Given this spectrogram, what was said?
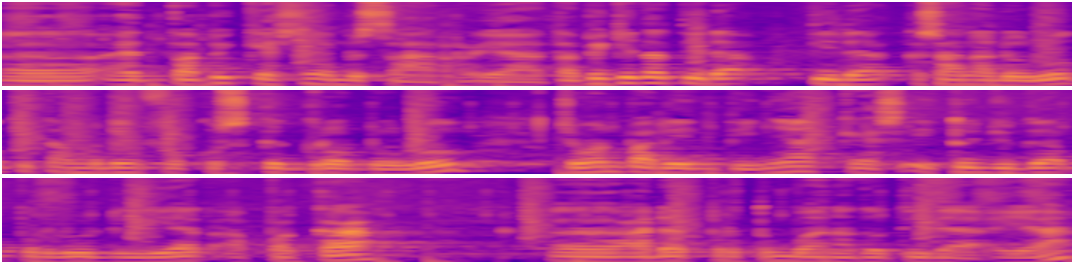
uh, eh, tapi cashnya besar ya. Tapi kita tidak tidak ke sana dulu kita mending fokus ke growth dulu. Cuman pada intinya cash itu juga perlu dilihat apakah uh, ada pertumbuhan atau tidak ya.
